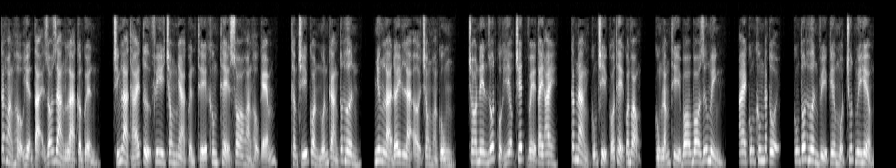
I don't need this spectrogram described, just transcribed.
Các hoàng hậu hiện tại rõ ràng là cầm quyền, chính là thái tử phi trong nhà quyền thế không thể so hoàng hậu kém, thậm chí còn muốn càng tốt hơn, nhưng là đây là ở trong hoàng cung, cho nên rốt cuộc hiệu chết về tay ai, các nàng cũng chỉ có thể quan vọng, cùng lắm thì bo bo giữ mình, ai cũng không đắc tội, cũng tốt hơn vì kia một chút nguy hiểm,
